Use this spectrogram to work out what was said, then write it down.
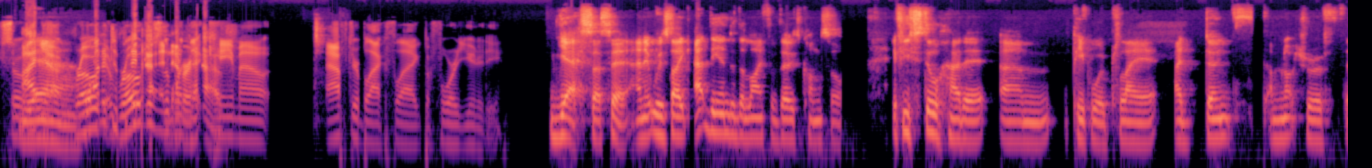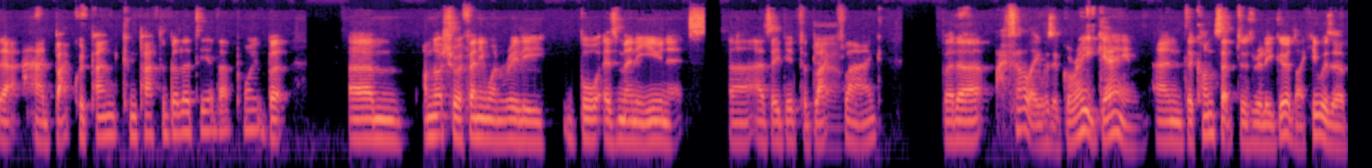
So I- yeah, Yeah. Rogue wanted to play Rogue that is and the one that have. came out after Black Flag before Unity. Yes, that's it. And it was like at the end of the life of those consoles, if you still had it, um, people would play it. I don't. I'm not sure if that had backward pan compatibility at that point, but um, I'm not sure if anyone really bought as many units uh, as they did for Black Yeah. Flag. But uh, I felt like it was a great game, and the concept was really good. Like he was a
